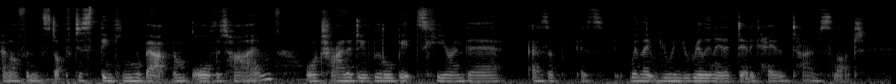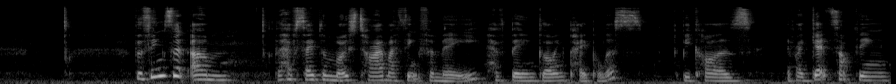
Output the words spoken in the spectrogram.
and often stop just thinking about them all the time or trying to do little bits here and there as a as when they when you really need a dedicated time slot. The things that um, that have saved the most time, I think, for me, have been going paperless because if I get something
